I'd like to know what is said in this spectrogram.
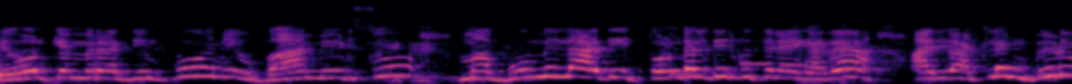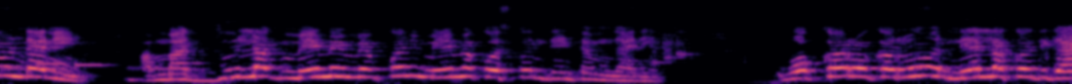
డోన్ కెమెరా దింపు నీవు బామిడ్సు మా భూమిలో అది తొండలు తిరుగుతున్నాయి కదా అది అట్లని బిడు ఉండని. మా దూళ్ళకి మేమే మెప్పుకొని మేమే కోసుకొని తింటాం కానీ ఒక్కరొకరు నీళ్ళ కొద్దిగా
